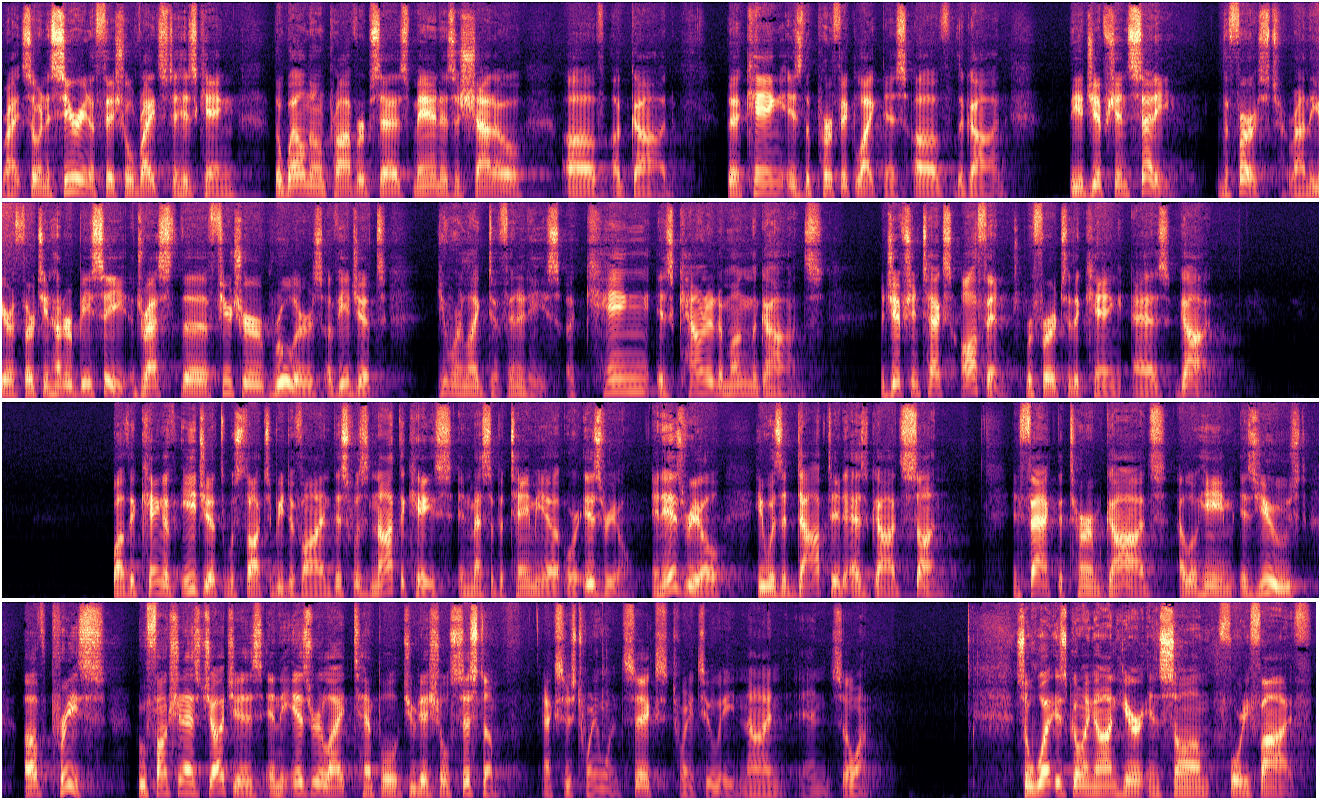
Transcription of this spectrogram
Right? So an Assyrian official writes to his king, the well known proverb says, Man is a shadow of a God. The king is the perfect likeness of the God. The Egyptian Seti, the first, around the year 1300 BC, addressed the future rulers of Egypt You are like divinities. A king is counted among the gods. Egyptian texts often refer to the king as God. While the king of Egypt was thought to be divine, this was not the case in Mesopotamia or Israel. In Israel, he was adopted as God's son. In fact, the term gods, Elohim, is used of priests who function as judges in the Israelite temple judicial system. Exodus 21 6, 22 8 9, and so on. So, what is going on here in Psalm 45?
